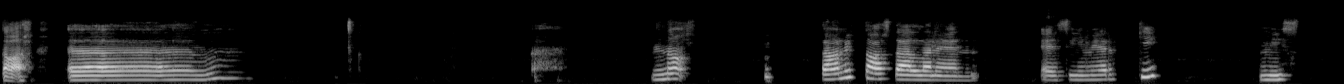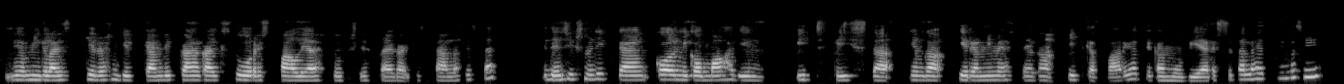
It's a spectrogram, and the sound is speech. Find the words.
Taas. Ää, no, tää on nyt taas tällainen esimerkki, mis, ja minkälaisista kirjoista mä tykkään. Mä tykkään kaikista suurista paljastuksista ja kaikista tällaisista. Joten siksi mä tykkään kolmikon mahdin pitkistä, jonka kirjan nimestä, joka on Pitkät varjot, joka on mun vieressä tällä hetkellä siis.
